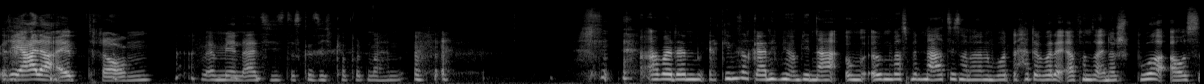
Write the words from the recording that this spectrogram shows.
realer Albtraum, wenn mir Nazis das Gesicht kaputt machen. Aber dann ging es auch gar nicht mehr um, die Na um irgendwas mit Nazis, sondern dann wurde, hatte, wurde er von seiner Spur aus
